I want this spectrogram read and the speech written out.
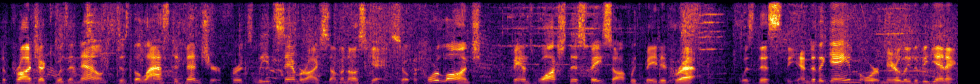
The project was announced as the last adventure for its lead samurai Samanosuke, so before launch, fans watched this face off with bated breath. Was this the end of the game or merely the beginning?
